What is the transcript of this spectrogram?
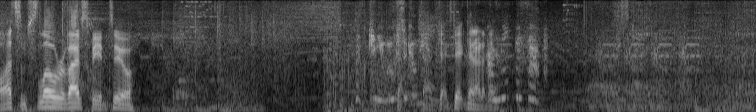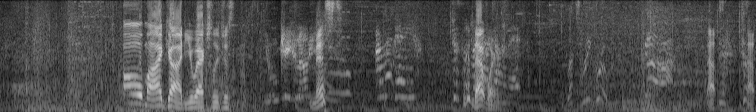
Well, that's some slow revive speed too. Can you move, Tsugumi? Get, get, get out of there. Make this up. Oh my god, you actually just You okay, missed? I'm okay. Just How did that work? head out of it. Let's regroup. Up, up,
